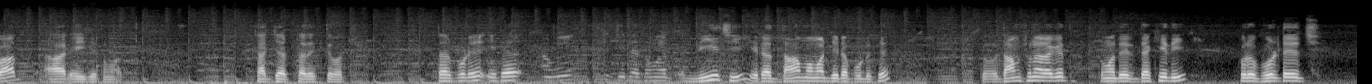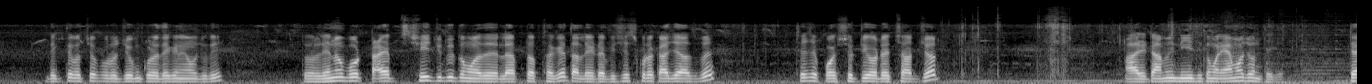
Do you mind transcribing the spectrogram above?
বাদ। আর এই যে তোমার চার্জারটা দেখতে পাচ্ছ। তারপরে এটা আমি যেটা তোমার নিয়েছি, এটার দাম আমার যেটা পড়েছে। তো দাম শোনার আগে তোমাদের দেখিয়ে দিই। পুরো ভোল্টেজ দেখতে পাচ্ছ, পুরো জুম করে দেখে নেওয়া যদি। তো লেনোভো টাইপ সি যদি তোমাদের ল্যাপটপ থাকে, তাহলে এটা বিশেষ করে কাজে আসবে। ঠিক আছে, পঁয়ষট্টি ওয়াটের চার্জার আর এটা আমি নিয়েছি তোমার অ্যামাজন থেকে। এটা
